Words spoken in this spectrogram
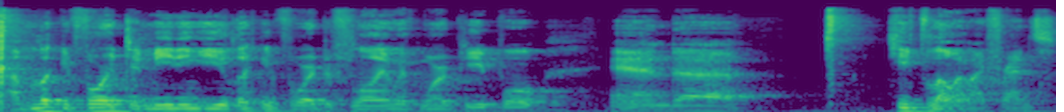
I'm looking forward to meeting you, looking forward to flowing with more people, and uh, keep flowing, my friends.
